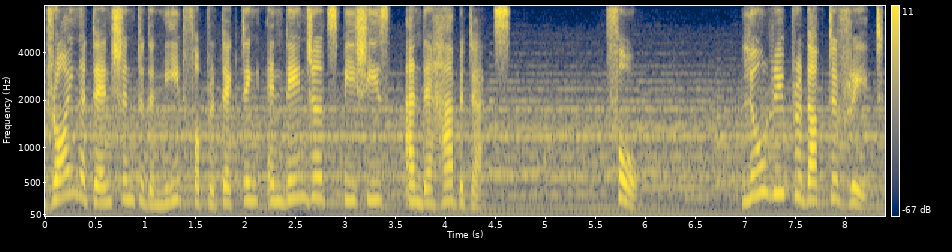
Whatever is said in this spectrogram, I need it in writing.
drawing attention to the need for protecting endangered species and their habitats. 4. Low reproductive rate.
